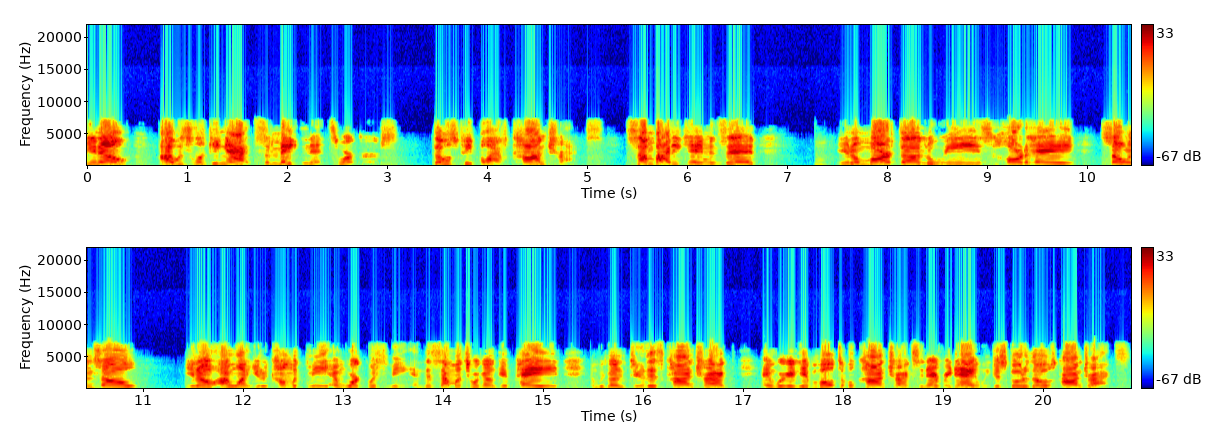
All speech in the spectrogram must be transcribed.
You know, I was looking at some maintenance workers. Those people have contracts. Somebody came and said, you know, Martha, Louise, Jorge, so and so, you know, I want you to come with me and work with me. And this is how much we're going to get paid. And we're going to do this contract. And we're going to get multiple contracts. And every day we just go to those contracts.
